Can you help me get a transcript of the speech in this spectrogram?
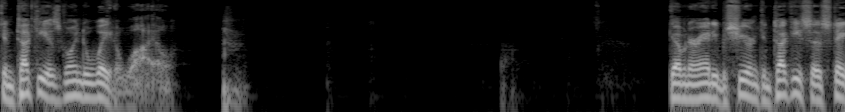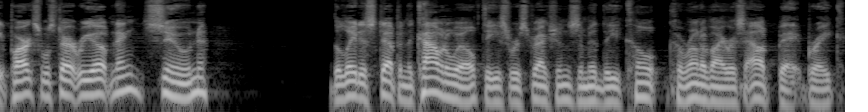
Kentucky is going to wait a while. Governor Andy Beshear in Kentucky says state parks will start reopening soon. The latest step in the Commonwealth, these restrictions amid the coronavirus outbreak.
